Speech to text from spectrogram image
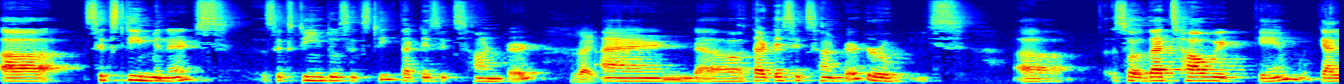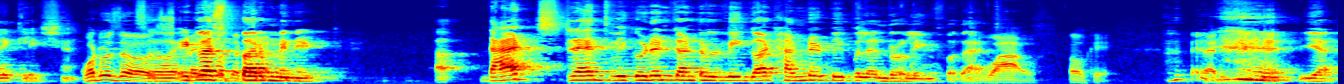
uh, 60 minutes 16 to 60 3600 Right. and uh, 3600 rupees uh, so that's how it came calculation What was the so it was per data? minute uh, that strength we couldn't control we got 100 people enrolling for that Wow. Okay. Yeah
